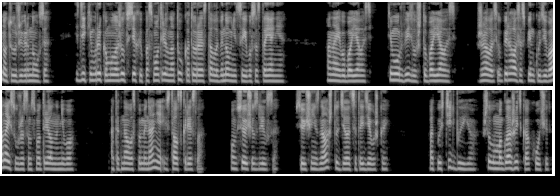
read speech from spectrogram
но тут же вернулся. С диким рыком уложил всех и посмотрел на ту, которая стала виновницей его состояния. Она его боялась. Тимур видел, что боялась. Жалась, упиралась о спинку дивана и с ужасом смотрела на него. Отогнал воспоминания и встал с кресла. Он все еще злился. Все еще не знал, что делать с этой девушкой. Отпустить бы ее, чтобы могла жить как хочет.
